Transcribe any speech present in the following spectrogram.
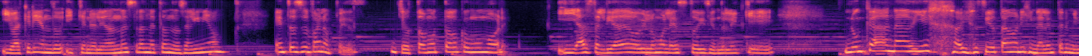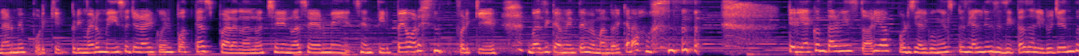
iba queriendo y que en realidad nuestras metas no se alineaban. Entonces, bueno, pues yo tomo todo con humor y hasta el día de hoy lo molesto diciéndole que nunca nadie había sido tan original en terminarme porque primero me hizo llorar con el podcast para la noche no hacerme sentir peor porque básicamente me mandó al carajo. Quería contar mi historia por si algún especial necesita salir huyendo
